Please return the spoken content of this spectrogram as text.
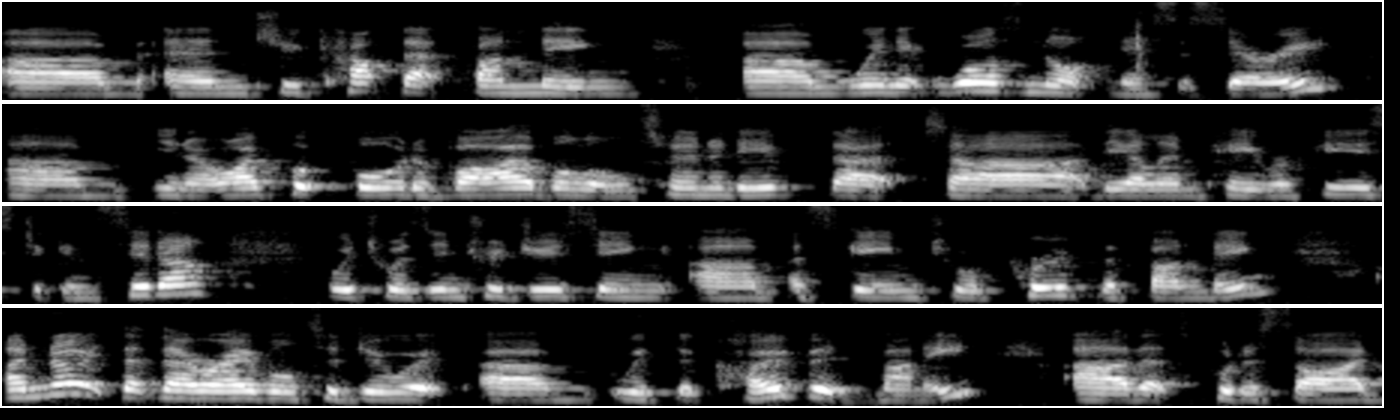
Um, and to cut that funding um, when it was not necessary. Um, you know, I put forward a viable alternative that uh, the LNP refused to consider, which was introducing um, a scheme to approve the funding. I note that they were able to do it um, with the COVID money uh, that's put aside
